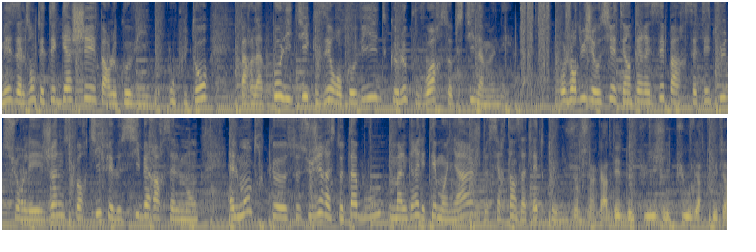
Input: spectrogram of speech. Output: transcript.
mais elles ont été gâchées par le Covid, ou plutôt par la politique zéro Covid que le pouvoir s'obstine à mener. Aujourd'hui, j'ai aussi été intéressée par cette étude sur les jeunes sportifs et le cyberharcèlement. Elle montre que ce sujet reste tabou malgré les témoignages de certains athlètes connus. J'ai regardé depuis, j'ai plus ouvert Twitter.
